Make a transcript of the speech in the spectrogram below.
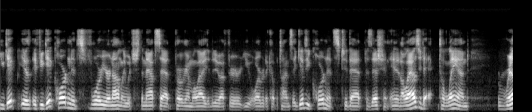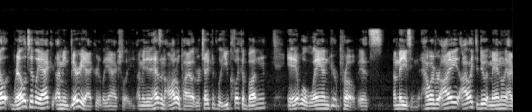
you get if you get coordinates for your anomaly, which the MapSat program will allow you to do after you orbit a couple times, it gives you coordinates to that position, and it allows you to to land rel- relatively accurate. I mean, very accurately actually. I mean, it has an autopilot where technically you click a button and it will land your probe. It's amazing. However, I I like to do it manually. I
